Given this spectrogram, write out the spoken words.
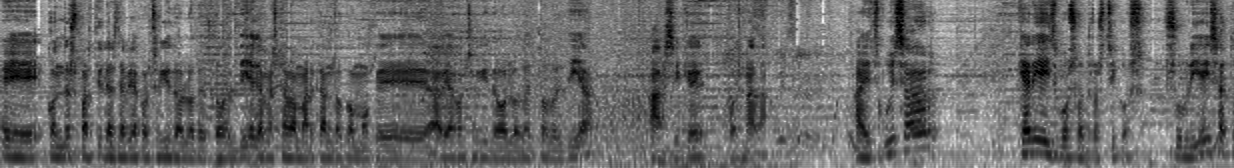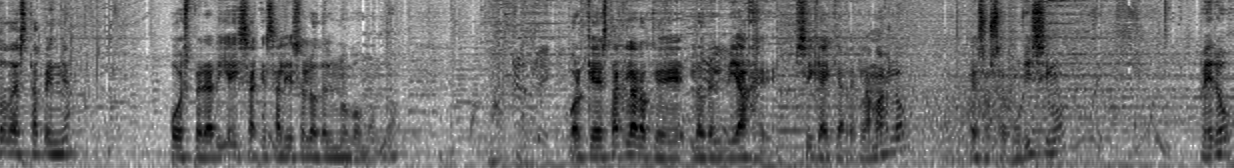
eh, con dos partidas ya había conseguido lo de todo el día. Ya me estaba marcando como que había conseguido lo de todo el día. Así que, pues nada. Ice Wizard. ¿Qué haríais vosotros, chicos? ¿Subiríais a toda esta peña? ¿O esperaríais a que saliese lo del nuevo mundo? Porque está claro que lo del viaje sí que hay que reclamarlo. Eso segurísimo. Pero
